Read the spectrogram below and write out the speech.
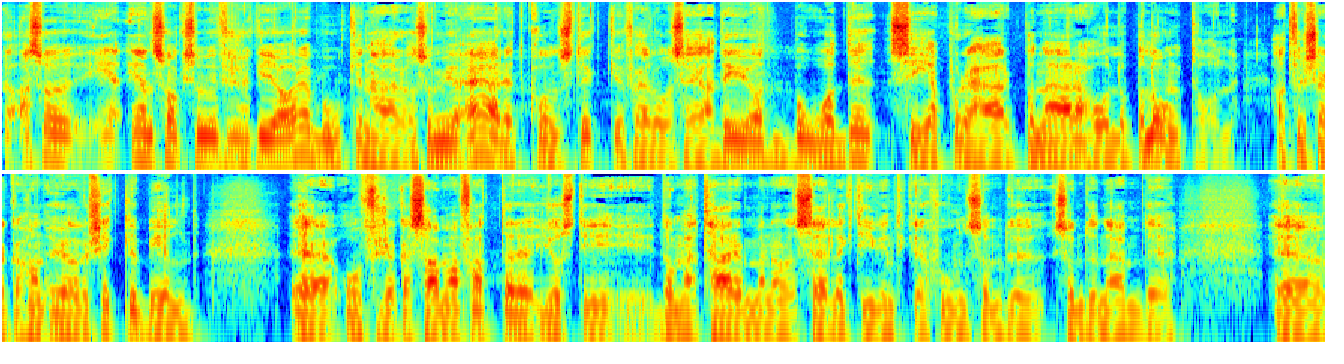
alltså en sak som vi försöker göra i boken här och som ju är ett konststycke får jag lov att säga, det är ju att både se på det här på nära håll och på långt håll. Att försöka ha en översiktlig bild Eh, Eh, och försöka sammanfatta det just i de här termerna och selektiv integration som du, som du nämnde eh,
